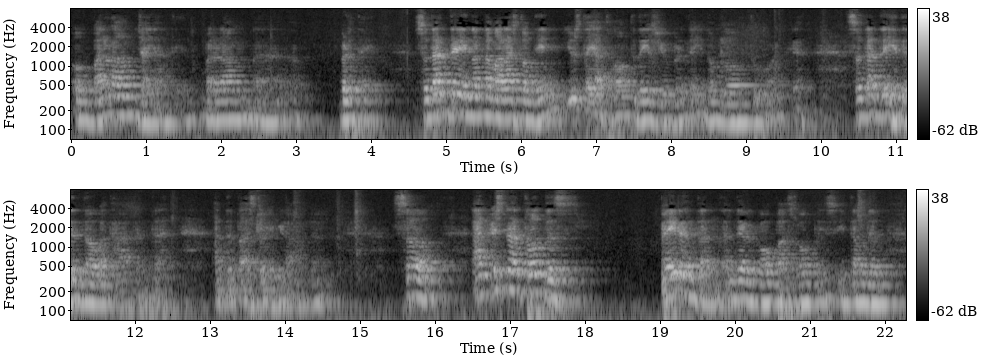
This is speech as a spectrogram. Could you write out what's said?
on Balaram Jayanti, Balaram uh, birthday. So that day Nanda Maharaj told him, you stay at home, today is your birthday, you don't go to work. So that day he didn't know what happened at the pasturing ground. So, and Krishna told this parent and, and their gopas, gopis, he told them,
